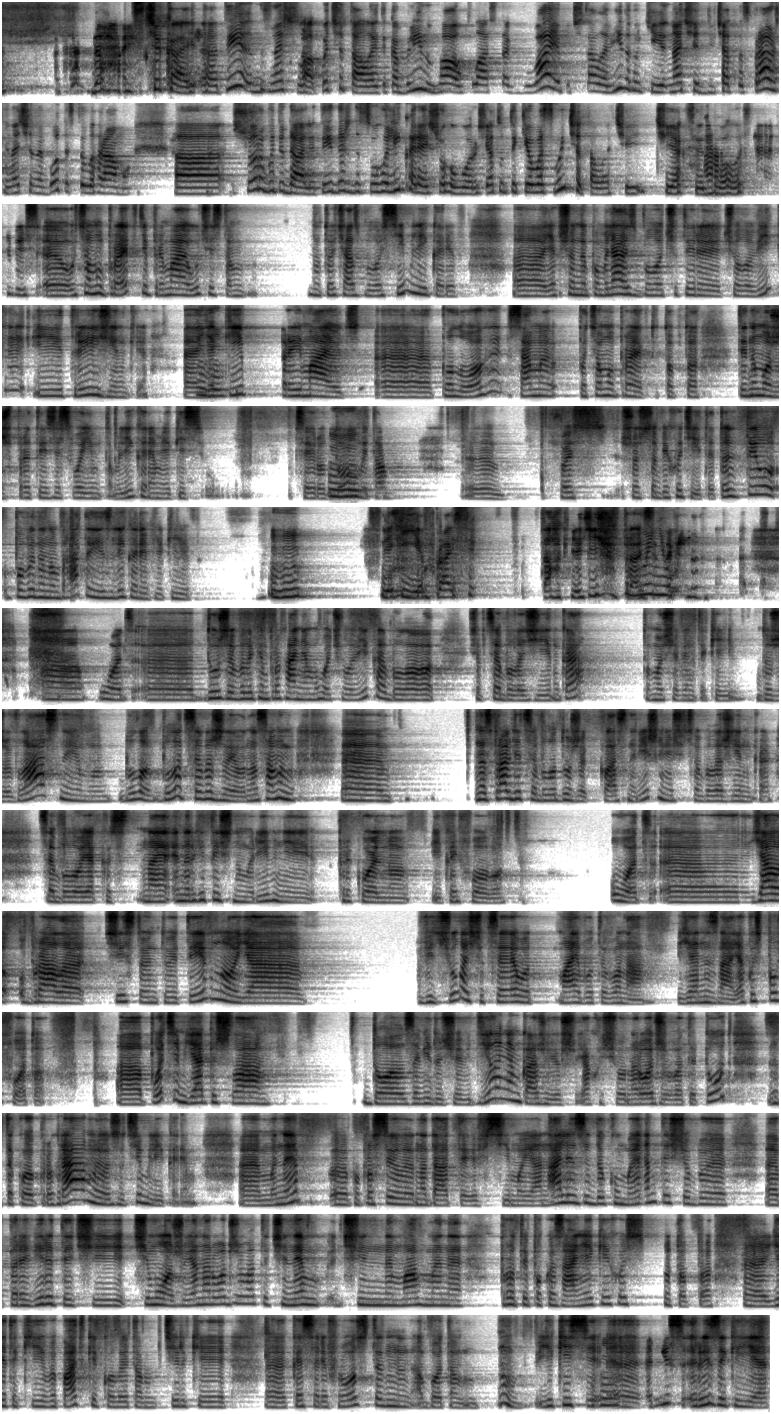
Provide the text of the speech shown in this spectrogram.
Давай. Чекай, е, ти знайшла, почитала і така, блін, вау, клас, так буває. Почитала відгуки, наче дівчатка справжні, наче не боти з телеграму. А, Що робити далі? Ти йдеш до свого лікаря і що говориш? Я тут таке у вас вичитала, чи чи як це відбувалося? Дивись, е, у цьому проєкті приймає участь там. На той час було сім лікарів. Е, Якщо не помиляюсь, було чотири чоловіки і три жінки, угу. які приймають е, пологи саме по цьому проекту. Тобто ти не можеш прийти зі своїм там лікарем, якийсь цей роддом mm-hmm. і там е, щось щось собі хотіти. То ти повинен обрати із лікарів, які mm-hmm. які є в прайсі. Так, які є в прайсі. А, От е, дуже великим проханням мого чоловіка було, щоб це була жінка тому що він такий дуже власний. Йому було було це важливо. На самому, е, Насправді це було дуже класне рішення, що це була жінка. Це було якось на енергетичному рівні прикольно і кайфово. От е, я обрала чисто інтуїтивно, я відчула, що це от має бути вона. Я не знаю, якось по фото. А Потім я пішла до завідувачої відділенням, кажу, що я хочу народжувати тут за такою програмою з цим лікарем. Е, мене е, попросили надати всі мої аналізи, документи, щоб е, перевірити, чи чи можу я народжувати, чи не чи нема в мене протипоказань якихось. Ну тобто є такі випадки, коли там тільки кесарів ростин або там ну якісь uh ризики є.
